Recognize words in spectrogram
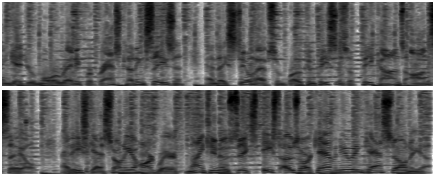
And get your mower ready for grass cutting season. And they still have some broken pieces of pecans on sale at East Gastonia Hardware, 1906 East Ozark Avenue in Gastonia.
